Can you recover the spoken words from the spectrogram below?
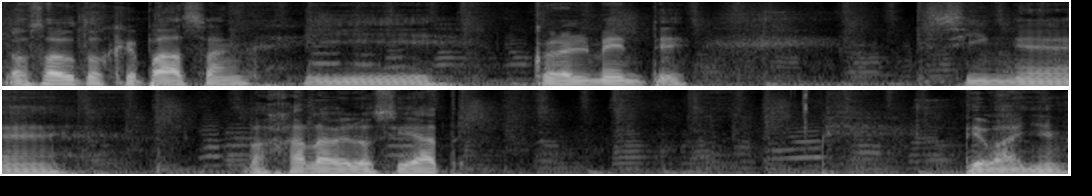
los autos que pasan y cruelmente sin eh, bajar la velocidad te bañan.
